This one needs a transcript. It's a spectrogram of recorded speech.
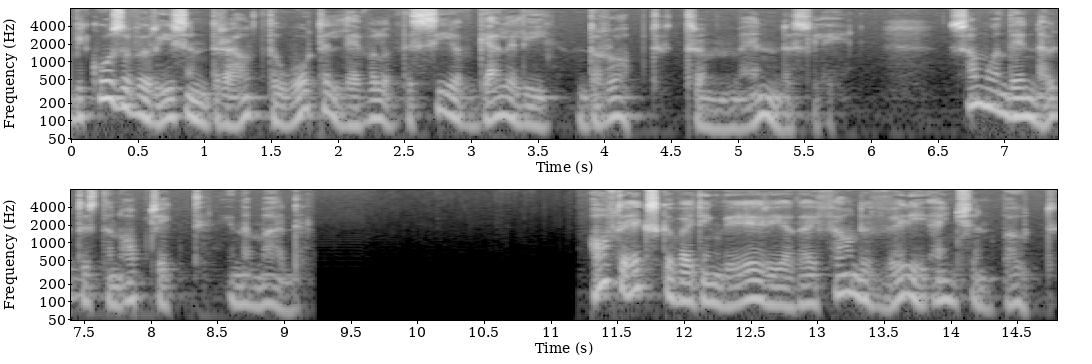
Because of a recent drought, the water level of the Sea of Galilee dropped tremendously. Someone then noticed an object in the mud. After excavating the area, they found a very ancient boat,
